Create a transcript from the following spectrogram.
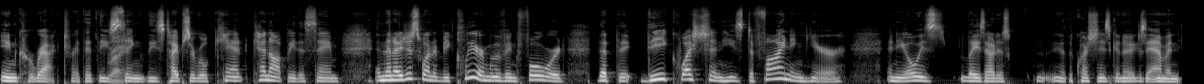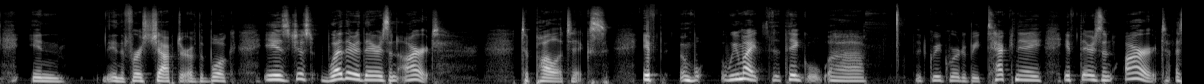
incorrect, right? That these Right. things, these types of rule can't cannot be the same. And then I just want to be clear moving forward that the the question he's defining here, and he always lays out his you know the question he's going to examine in in the first chapter of the book is just whether there's an art to politics. If we might think uh, the Greek word would be techne, if there's an art, a-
